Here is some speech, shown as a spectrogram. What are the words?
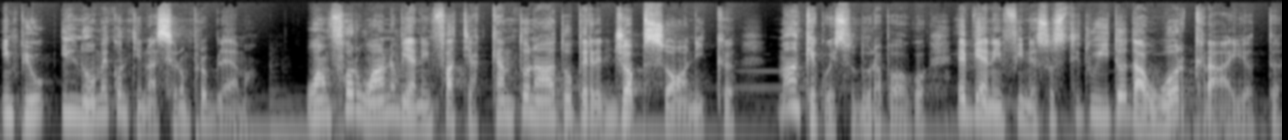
In più, il nome continua a essere un problema. One for One viene infatti accantonato per JobSonic, ma anche questo dura poco e viene infine sostituito da Work Riot,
